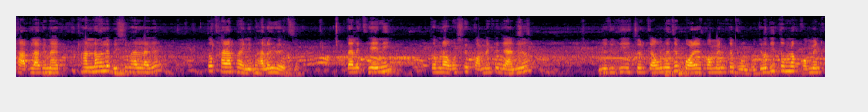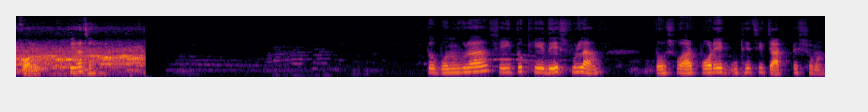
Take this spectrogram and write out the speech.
স্বাদ লাগে না, একটু ঠান্ডা হলে বেশি ভালো লাগে। তো খারাপ হয়নি, ভালোই হয়েছে। তাহলে খেয়ে নিই, তোমরা অবশ্যই কমেন্টে জানিও। যদি ইচোর কেমন হয়েছে, পরের কমেন্টে বলব। যদি তোমরা কমেন্ট করো, ঠিক আছে? তো বন্ধুরা, সেই তো খেয়ে দিয়ে শুলাম। তো শোয়ার পরে উঠেছি চারটের সময়।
